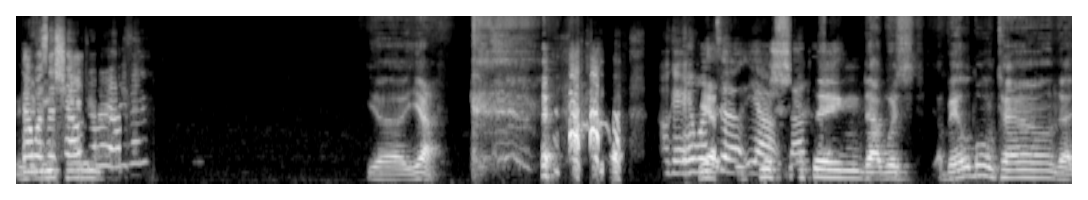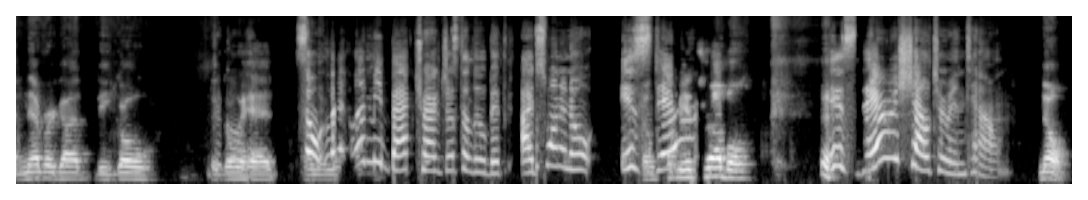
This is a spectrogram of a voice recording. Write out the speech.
In that was meantime, a shelter, Ivan? Yeah, yeah. Okay. It was Yeah, uh, yeah. something that was available in town that never got the go, the The go go ahead. So let, let me backtrack just a little bit. I just want to know is don't there in trouble. is there a shelter in town? No,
